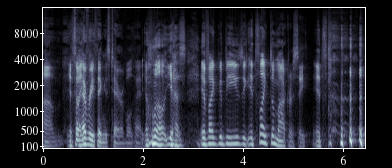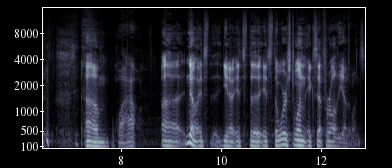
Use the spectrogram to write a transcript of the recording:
Um, if So I, everything is terrible then. well, yes, if I could be using, it's like democracy. It's um Wow. uh no, it's you know it's the it's the worst one except for all the other ones.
